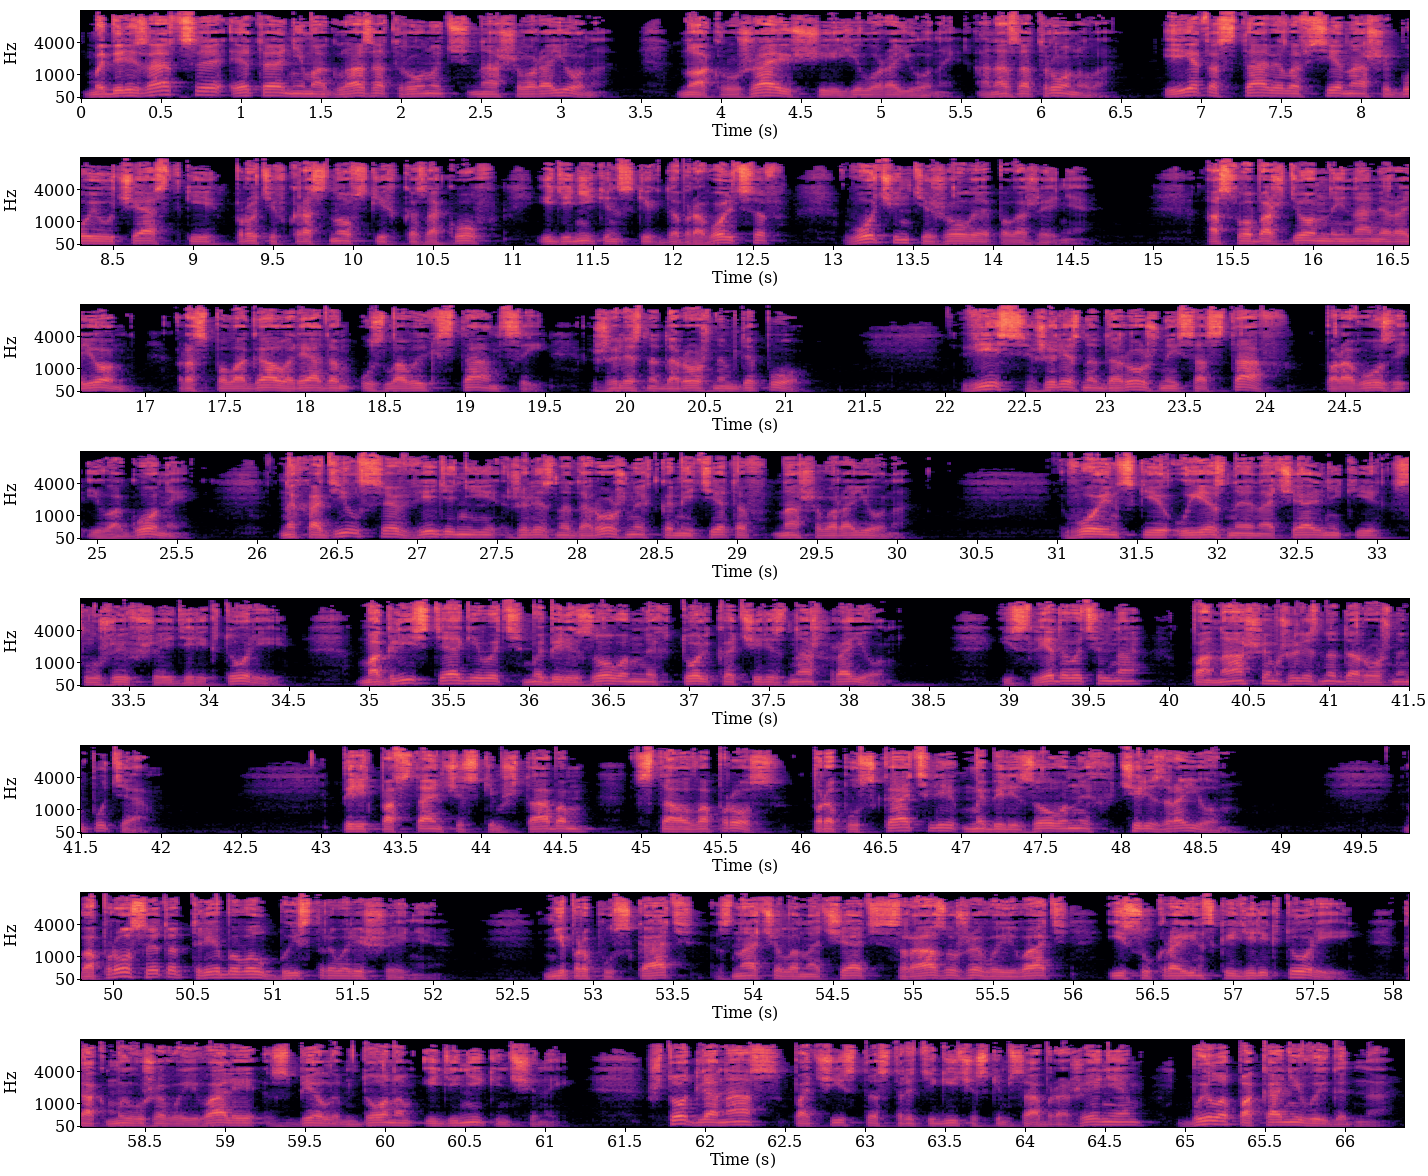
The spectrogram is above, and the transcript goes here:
Мобилизация эта не могла затронуть нашего района, но окружающие его районы она затронула, И это ставило все наши боеучастки против красновских казаков и деникинских добровольцев в очень тяжелое положение. Освобожденный нами район располагал рядом узловых станций, железнодорожным депо. Весь железнодорожный состав, паровозы и вагоны находился в ведении железнодорожных комитетов нашего района. Воинские уездные начальники, служившие директории, могли стягивать мобилизованных только через наш район и, следовательно, по нашим железнодорожным путям. Перед повстанческим штабом встал вопрос, пропускать ли мобилизованных через район. Вопрос этот требовал быстрого решения. Не пропускать значило начать сразу же воевать и с украинской директорией, как мы уже воевали с Белым Доном и Деникинщиной, что для нас, по чисто стратегическим соображениям, было пока невыгодно.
